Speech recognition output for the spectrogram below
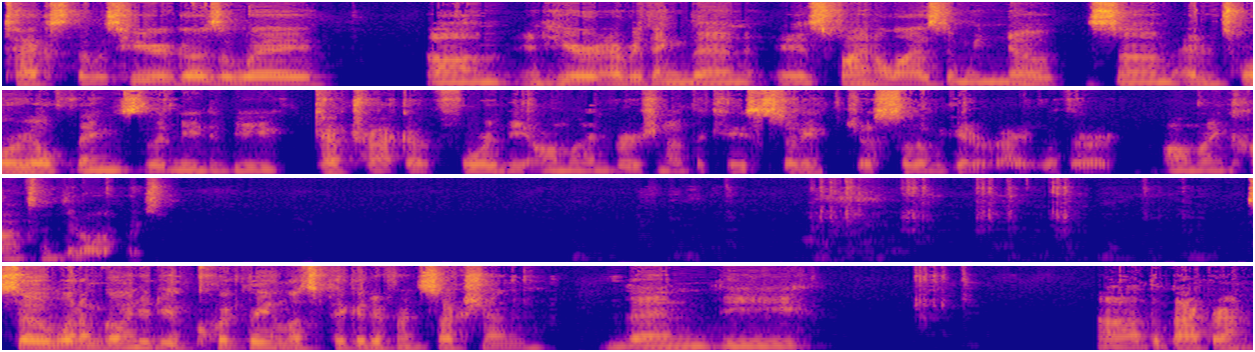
text that was here goes away. Um, and here everything then is finalized and we note some editorial things that need to be kept track of for the online version of the case study, just so that we get it right with our online content developers. So what I'm going to do quickly, and let's pick a different section than the, uh, the background.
